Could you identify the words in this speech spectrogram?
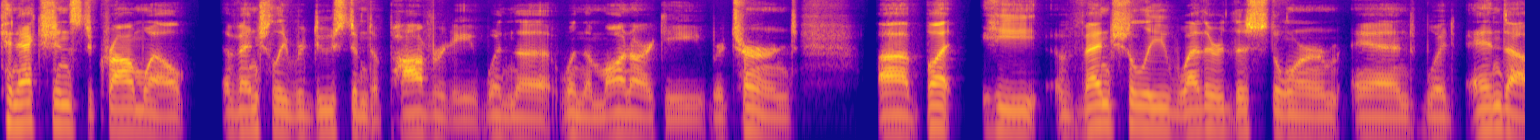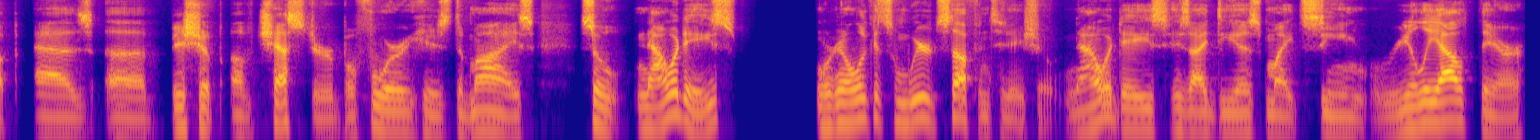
connections to cromwell eventually reduced him to poverty when the when the monarchy returned uh but he eventually weathered the storm and would end up as a bishop of chester before his demise so nowadays we're going to look at some weird stuff in today's show. Nowadays, his ideas might seem really out there,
